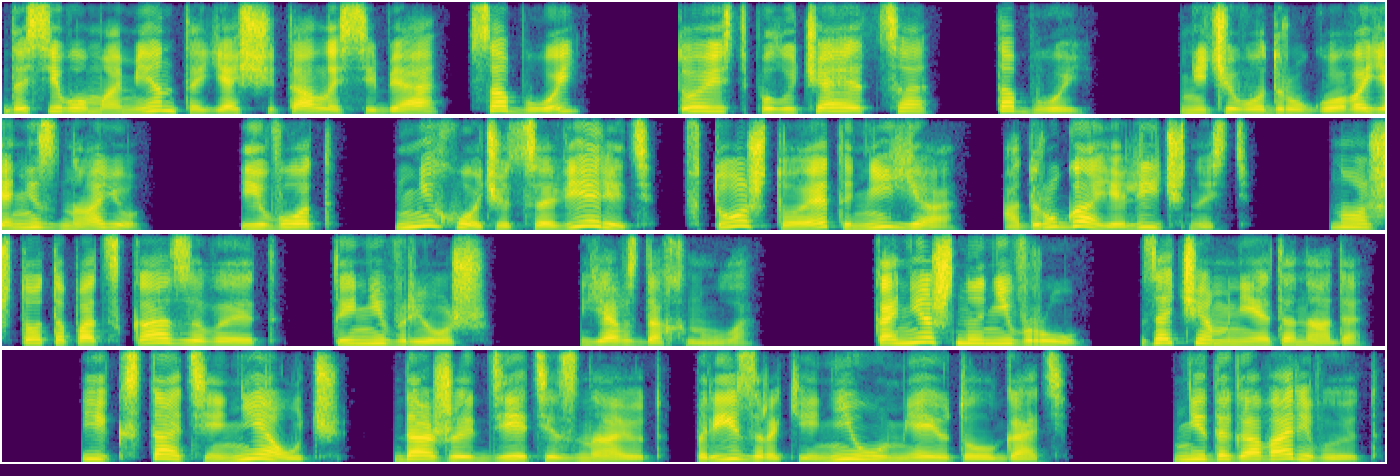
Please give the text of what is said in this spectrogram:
до сего момента я считала себя собой, то есть, получается, тобой. Ничего другого я не знаю. И вот не хочется верить в то, что это не я, а другая личность. Но что-то подсказывает, ты не врешь. Я вздохнула. Конечно, не вру. Зачем мне это надо? И, кстати, не уч. Даже дети знают, призраки не умеют лгать. Не договаривают,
